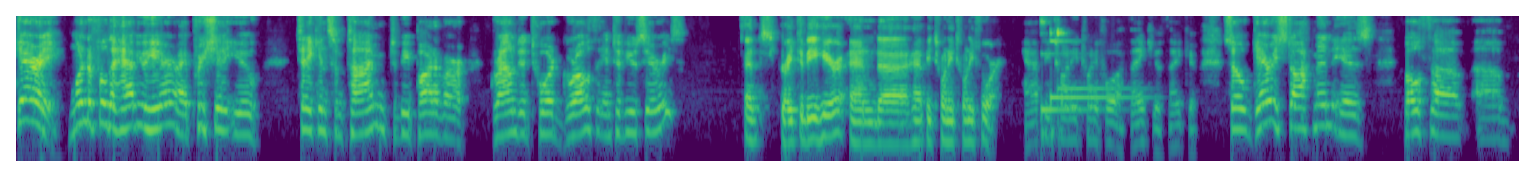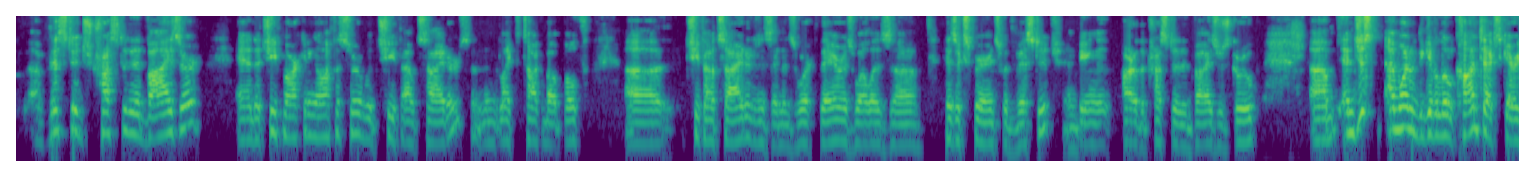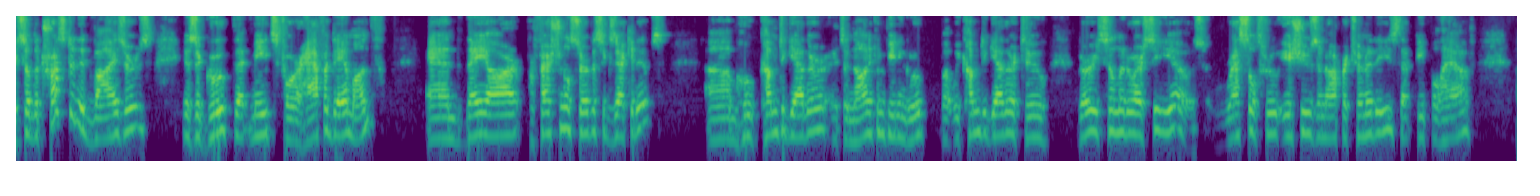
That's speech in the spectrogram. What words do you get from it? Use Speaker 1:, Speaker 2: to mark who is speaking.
Speaker 1: Gary, wonderful to have you here. I appreciate you taking some time to be part of our Grounded Toward Growth interview series.
Speaker 2: It's great to be here and uh, happy 2024.
Speaker 1: Happy 2024. Thank you. Thank you. So, Gary Stockman is both uh, uh, a Vistage trusted advisor and a chief marketing officer with Chief Outsiders. And I'd like to talk about both Chief Outsiders and his work there, as well as uh, his experience with Vistage and being part of the Trusted Advisors group. Um, and just, I wanted to give a little context, Gary. So, the Trusted Advisors is a group that meets for half a day a month, and they are professional service executives um, who come together. It's a non competing group, but we come together to, very similar to our CEOs, wrestle through issues and opportunities that people have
